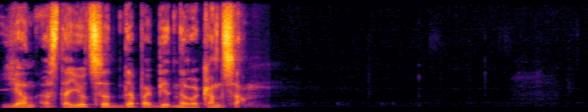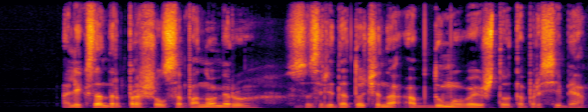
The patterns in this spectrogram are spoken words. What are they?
Ян остается до победного конца». Александр прошелся по номеру, сосредоточенно обдумывая что-то про себя.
